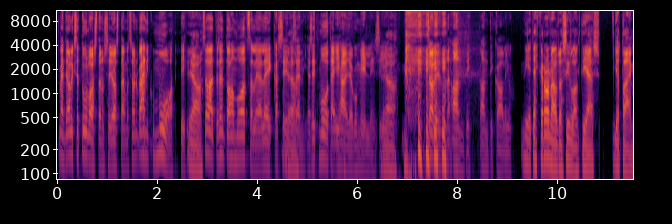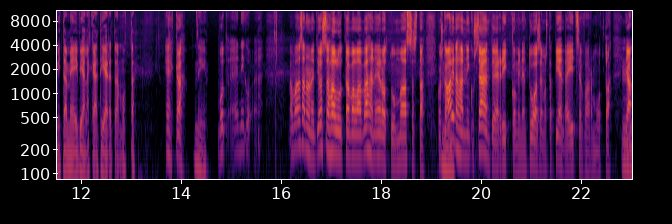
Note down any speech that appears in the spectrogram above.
mä en tiedä oliko se tulostanut se jostain, mutta semmoinen vähän niin kuin muotti. Joo. Se laittoi sen tuohon mun otsalle ja leikkasi siitä Joo. sen. Ja sitten muuten ihan joku millin siinä. Joo. Se oli semmoinen anti, antikalju. niin, että ehkä Ronaldo silloin ties jotain, mitä me ei vieläkään tiedetä, mutta Ehkä. niin. Mutta niinku, mä vaan sanon, että jos sä haluat tavallaan vähän erottua massasta, koska Mm. ainahan niinku sääntöjen rikkominen tuo semmoista pientä itsevarmuutta Mm. ja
